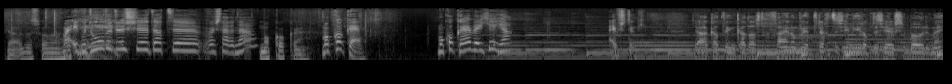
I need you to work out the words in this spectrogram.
Ja, dat is wel een... Maar ik bedoelde dus eh, dat, eh, waar staat het nou? Mokokken. Mokokke. Mokok, hè, weet je? Ja. Even een stukje. Ja, Katinka, dat is toch fijn om weer terug te zien hier op de Zeeuwse bodem, hè?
